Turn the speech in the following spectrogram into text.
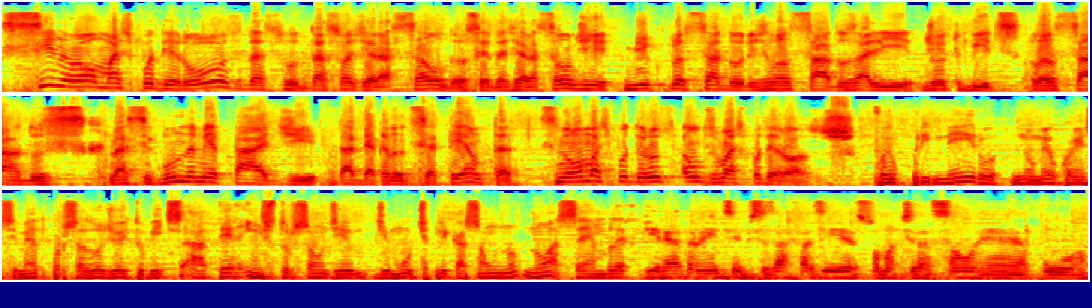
se não é o mais poderoso da, su- da sua geração, ou seja, da geração de microprocessadores lançados ali de 8 bits, lançados na segunda metade da década de 70, se não é o mais poderoso, é um dos mais poderosos. Foi o primeiro, no meu conhecimento, processador de 8 bits a ter instrução de, de multiplicação no, no assembler, Diretamente, sem precisar fazer somatização é, por.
